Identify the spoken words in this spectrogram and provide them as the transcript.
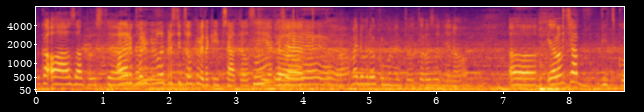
taková oáza prostě. Ale Rockwood by byly prostě celkově takový přátelský, hmm, jakože... Jo, mají dobrou komunitu, to rozhodně, no. Uh, já mám třeba výtku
